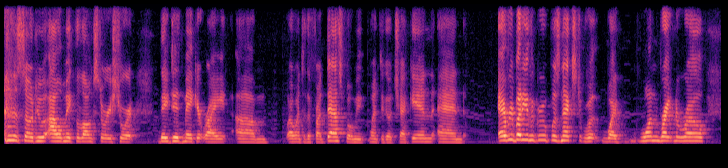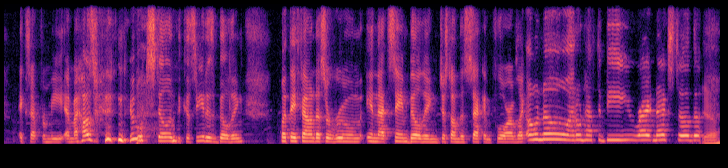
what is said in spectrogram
so to I will make the long story short, they did make it right. Um, I went to the front desk when we went to go check in, and everybody in the group was next to like one right in a row, except for me and my husband, who were still in the casitas building. But they found us a room in that same building, just on the second floor. I was like, "Oh no, I don't have to be right next to the yeah,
